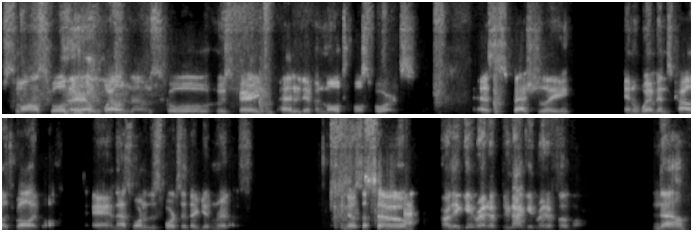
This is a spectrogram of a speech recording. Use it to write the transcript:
small school. They're a well known school who's very competitive in multiple sports, especially in women's college volleyball. And that's one of the sports that they're getting rid of. You know, so, So are they getting rid of? They're not getting rid of football. no,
